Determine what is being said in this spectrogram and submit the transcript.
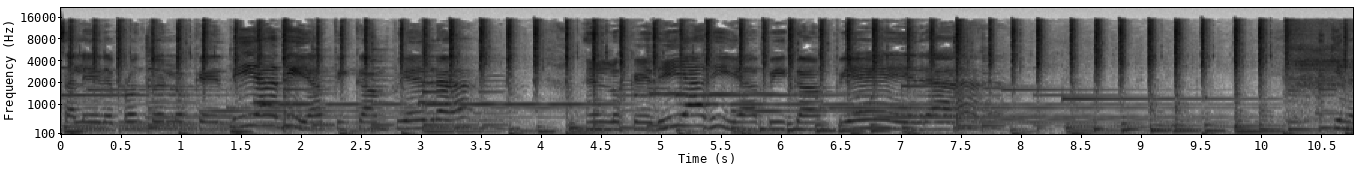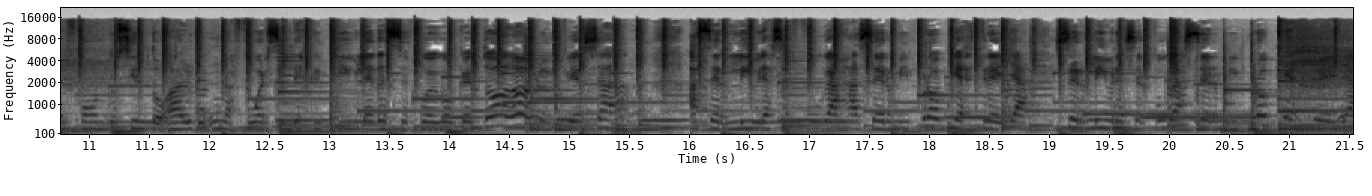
Sale de pronto en los que día a día pican piedra. En los que día a día pican piedra. Aquí en el fondo siento algo, una fuerza indescriptible de ese fuego que todo lo empieza a ser libre, a ser fugaz, a ser mi propia estrella. Ser libre, ser fugaz, ser mi propia estrella.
